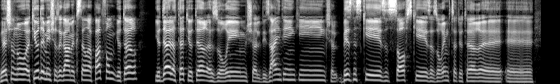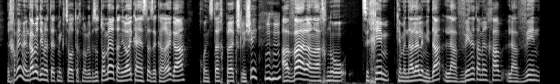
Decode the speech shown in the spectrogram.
ויש לנו את Udemy, שזה גם external platform, יותר, יודע לתת יותר אזורים של design thinking, של business skills, soft skills, אזורים קצת יותר אה, אה, רחבים, והם גם יודעים לתת מקצועות טכנולוגיים. זאת אומרת, אני לא אכנס לזה כרגע, אנחנו נצטרך פרק שלישי, אבל אנחנו צריכים כמנהלי למידה להבין את המרחב, להבין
